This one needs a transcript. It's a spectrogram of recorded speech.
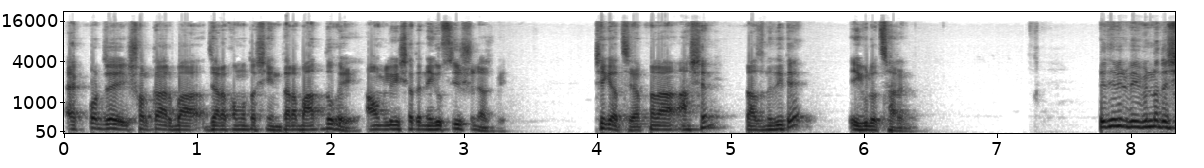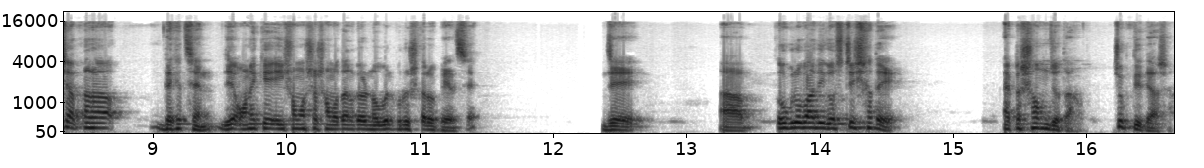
এক পর্যায়ে সরকার বা যারা ক্ষমতাসীন, তারা বাধ্য হয়ে আওয়ামী লীগের সাথে নেগোসিয়েশন আসবে। ঠিক আছে, আপনারা আসেন রাজনীতিতে, এগুলো ছাড়েন। পৃথিবীর বিভিন্ন দেশে আপনারা দেখেছেন যে অনেকে এই সমস্যা সমাধান করে নোবেল পুরস্কারও পেয়েছে। যে উগ্রবাদী গোষ্ঠীর সাথে একটা সমঝোতা, চুক্তিতে আসা।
